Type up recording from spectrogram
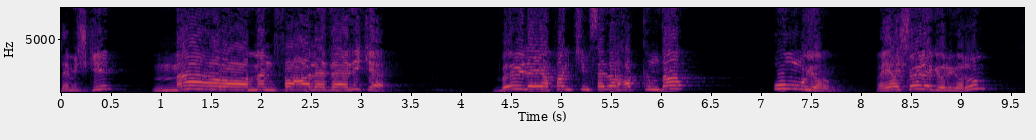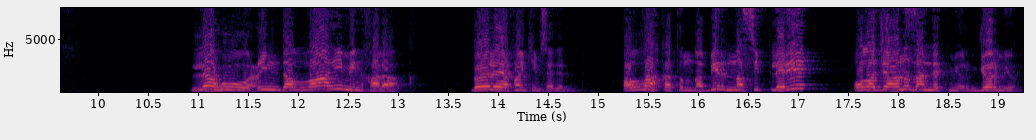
demiş ki مَا أَرَى مَنْ فَعَلَ ذَٰلِكَ Böyle yapan kimseler hakkında ummuyorum veya şöyle görüyorum lehu indallahi min halak. Böyle yapan kimselerin Allah katında bir nasipleri olacağını zannetmiyorum, görmüyorum.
